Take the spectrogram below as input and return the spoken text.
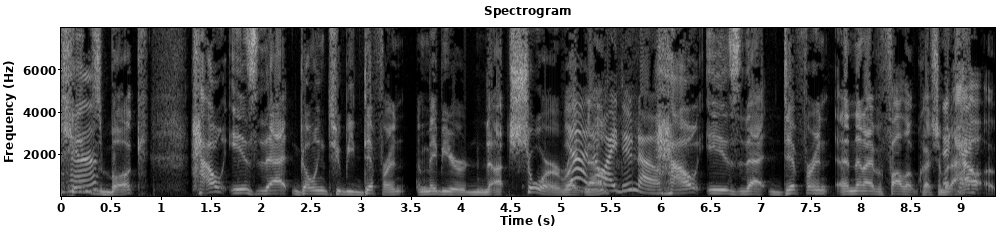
kids book. How is that going to be different? Maybe you're not sure right Yeah, now. no, I do know. How is that different? And then I have a follow up question. But Okay. how?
